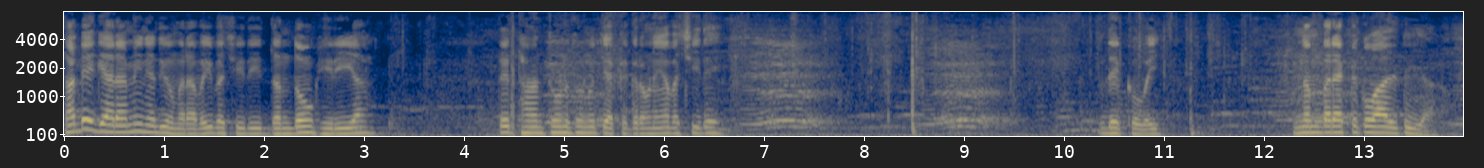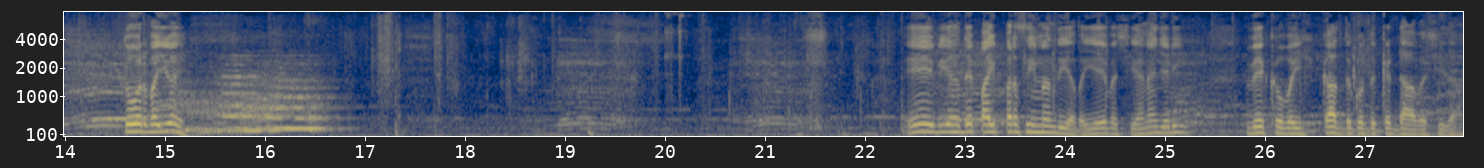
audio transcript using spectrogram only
11.5 ਮਹੀਨੇ ਦੀ ਉਮਰ ਆ ਬਈ ਬੱਚੀ ਦੀ, ਦੰਦੋਂ ਖੀਰੀ ਆ। ਤੇ ਥਾਂ ਥੁਣ ਤੁਹਾਨੂੰ ਚੈੱਕ ਕਰਾਉਣੇ ਆ ਬੱਚੀ ਦੇ। ਦੇਖੋ ਬਈ ਨੰਬਰ 1 ਕੁਆਲਿਟੀ ਆ। ਤੋਰ ਬਈ ਓਏ। ਇਹ ਵੀ ਇਹਦੇ ਪਾਈਪਰ ਸੀਮਨ ਦੀ ਆ ਬਈ, ਇਹ ਬੱਚੀ ਹੈ ਨਾ ਜਿਹੜੀ। ਵੇਖੋ ਬਈ, ਕੱਦ ਕੁੱਦ ਕਿੱਡਾ ਵਸ਼ੀ ਦਾ।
